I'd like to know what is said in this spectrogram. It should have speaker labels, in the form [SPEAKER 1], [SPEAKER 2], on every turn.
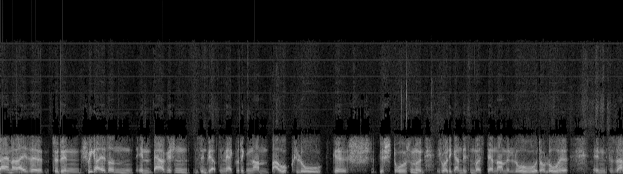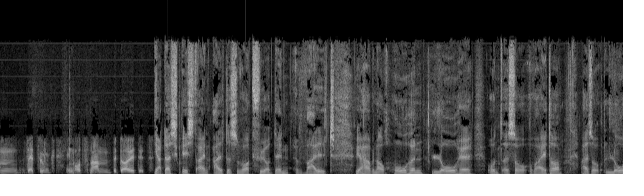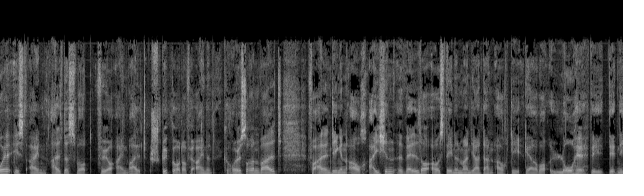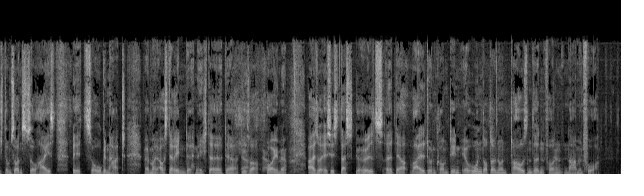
[SPEAKER 1] Bei einer Reise zu den Schwiegereltern. Im Bergischen sind wir auf den merkwürdigen Namen Bauklo gestoßen. Und ich wollte gern wissen, was der Name Loh oder Lohe in Zusammensetzung in Ortsnamen bedeutet.
[SPEAKER 2] Ja, das ist ein altes Wort für den Wald. Wir haben auch Hohen, Lohe und so weiter. Also Lohe ist ein altes Wort für ein Waldstück oder für einen größeren Wald. Vor allen Dingen auch Eichenwälder, aus denen man ja dann auch die Gerber Lohe, die, die nicht umsonst so heißt, bezogen hat, weil man aus der Rinde, nicht äh, der dieser ja, ja. Bäume. Also es ist das Gehölz äh, der Wald und kommt in Hunderten und Tausenden von Namen vor.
